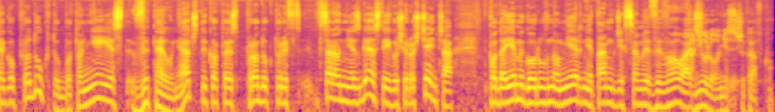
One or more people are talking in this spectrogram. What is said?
tego produktu, bo to nie jest wypełniacz, tylko to jest produkt, który w, wcale on nie jest gęsty, jego się rozcieńcza. Podajemy go równomiernie tam, gdzie chcemy wywołać Aniulą, nie strzykawką.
